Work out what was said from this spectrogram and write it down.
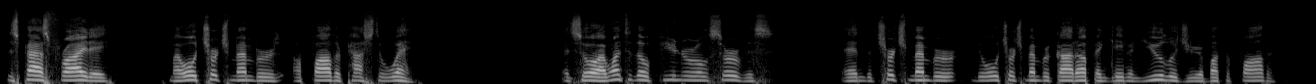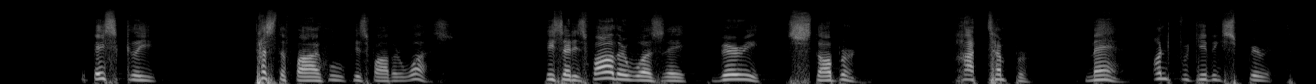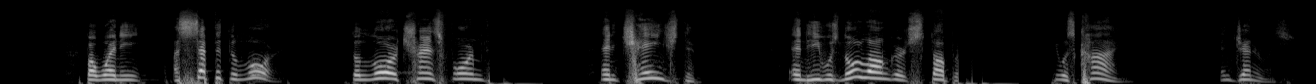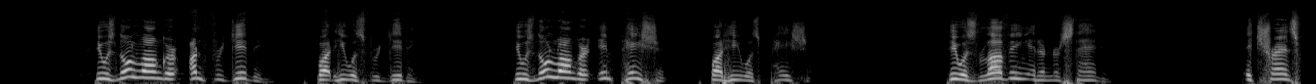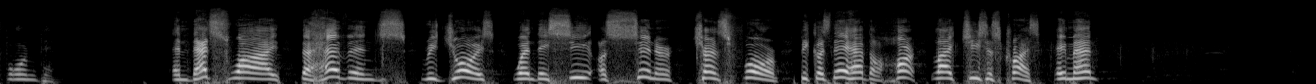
This past Friday, my old church member, a father, passed away. And so I went to the funeral service and the church member, the old church member, got up and gave a eulogy about the father. He basically testified who his father was. He said his father was a very stubborn, hot tempered man, unforgiving spirit. But when he accepted the Lord, the Lord transformed and changed him. And he was no longer stubborn, he was kind and generous. He was no longer unforgiving, but he was forgiving. He was no longer impatient, but he was patient. He was loving and understanding. It transformed him. And that's why the heavens rejoice when they see a sinner transform because they have the heart like Jesus Christ. Amen.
